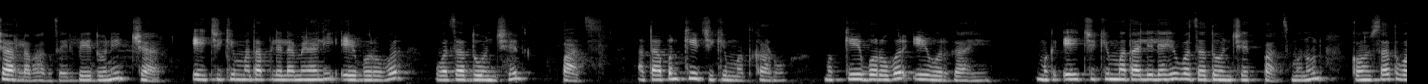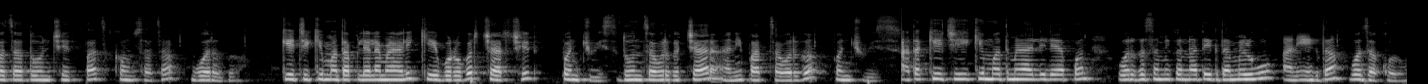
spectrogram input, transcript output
चारला भाग जाईल. बे दोन्ही चार. एची किंमत आपल्याला मिळाली ए बरोबर वजा दोन छेद पाच. आता आपण केची किंमत काढू. मग के बरोबर ए वर्ग आहे. मग एची किंमत आलेली आहे वजा दोन छेद पाच म्हणून कंसात वजा दोन छेद पाच कंसाचा वर्ग. केची किंमत आपल्याला मिळाली के बरोबर चार छेद पंचवीस. दोनचा वर्ग चार आणि पाचचा वर्ग पंचवीस. आता केची ही किंमत मिळालेली आपण वर्ग समीकरणात एकदा मिळवू आणि एकदा वजा करू.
